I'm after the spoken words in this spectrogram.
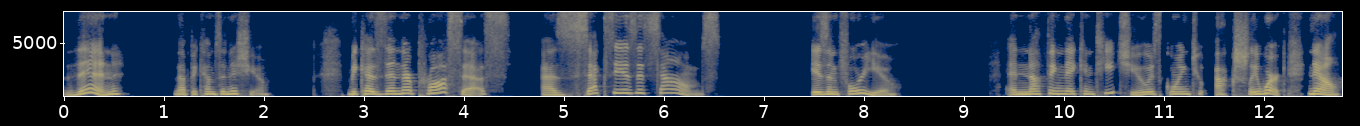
Then that becomes an issue because then their process, as sexy as it sounds, isn't for you. And nothing they can teach you is going to actually work. Now,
